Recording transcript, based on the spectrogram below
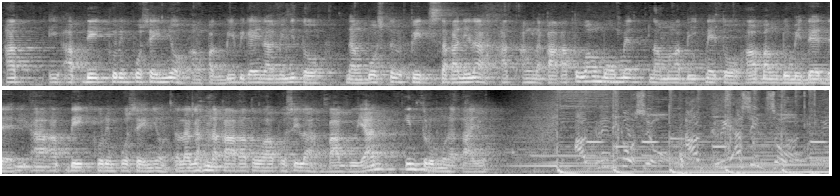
at i-update ko rin po sa inyo ang pagbibigay namin nito ng booster feeds sa kanila. At ang nakakatuwang moment ng mga big na ito habang dumidede i-update ko rin po sa inyo. Talagang nakakatuwa po sila. Bago yan intro muna tayo. Agrinegosyo, Agri-Asinso.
